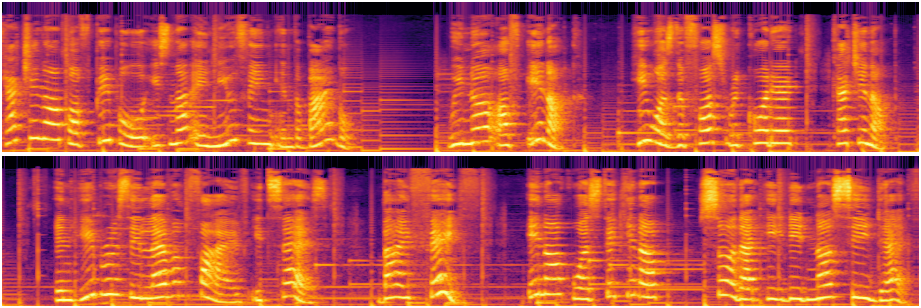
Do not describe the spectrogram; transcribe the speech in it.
Catching up of people is not a new thing in the Bible. We know of Enoch. He was the first recorded catching up in Hebrews 11:5 it says, "By faith Enoch was taken up so that he did not see death.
